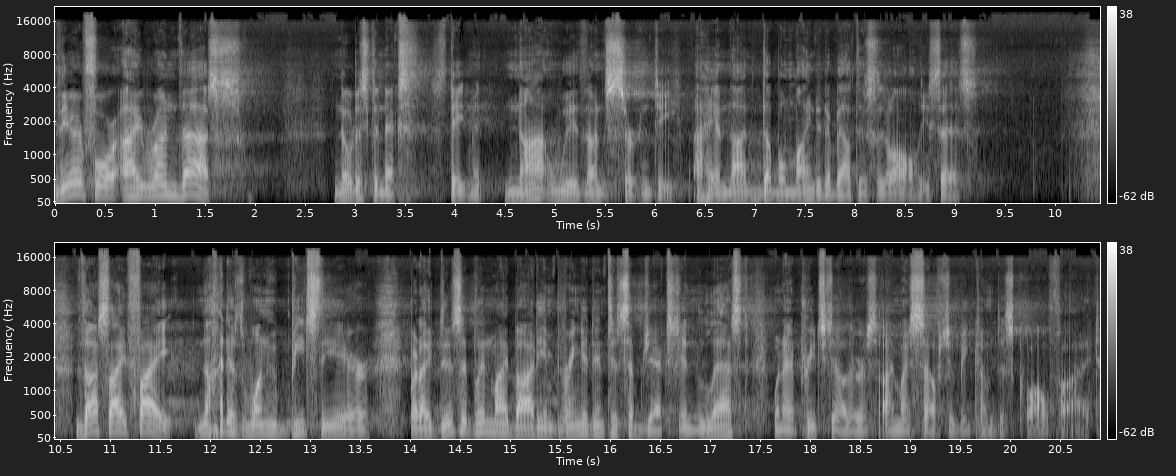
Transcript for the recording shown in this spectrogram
Therefore I run thus. Notice the next statement not with uncertainty. I am not double minded about this at all, he says. Thus I fight, not as one who beats the air, but I discipline my body and bring it into subjection, lest when I preach to others, I myself should become disqualified.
